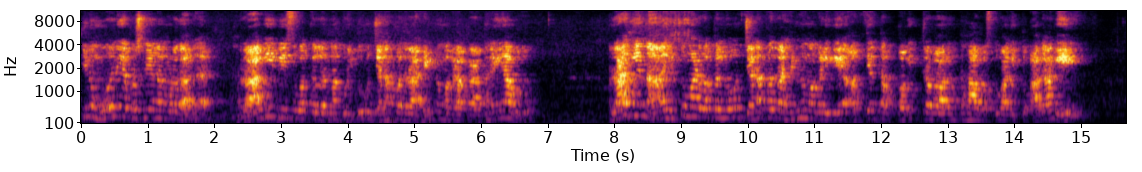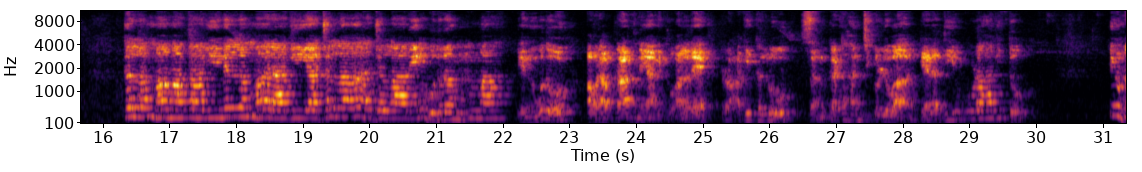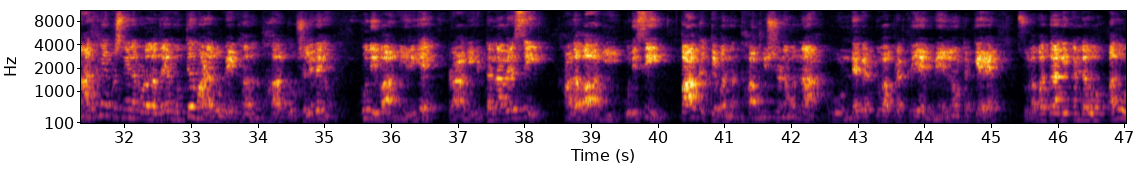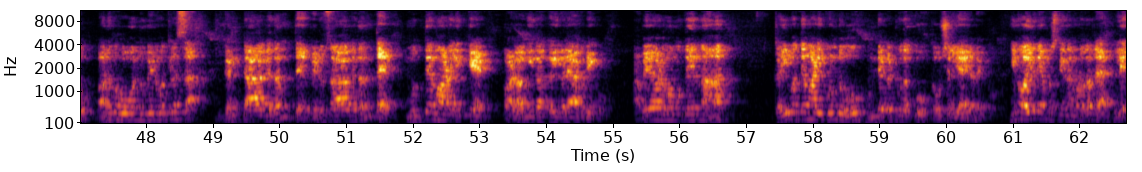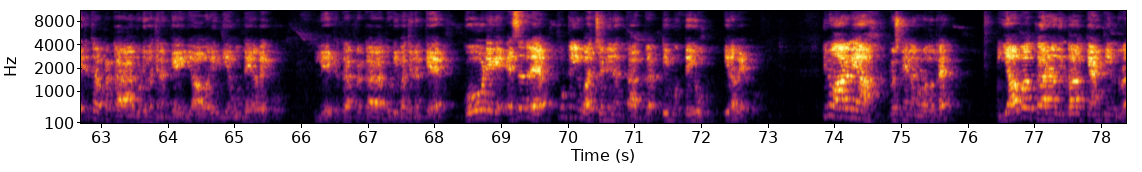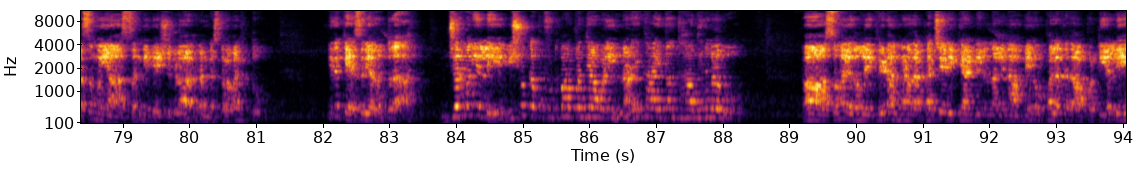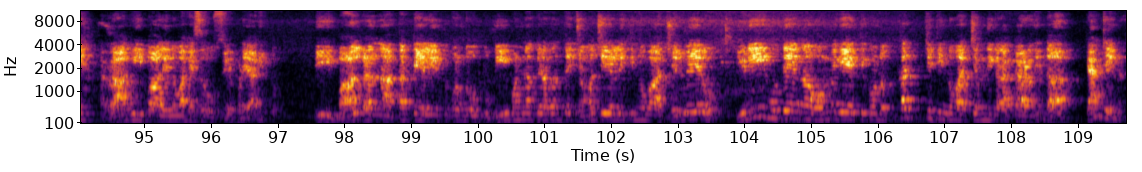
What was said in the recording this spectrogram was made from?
ಇನ್ನು ಮೂರನೆಯ ಪ್ರಶ್ನೆಯನ್ನ ನೋಡೋದಾದ್ರೆ ರಾಗಿ ಬೀಸುವ ಕಲ್ಲನ್ನ ಕುರಿತು ಜನಪದರ ಹೆಣ್ಣು ಮಗಳ ಪ್ರಾರ್ಥನೆ ಯಾವುದು? ರಾಗಿಯನ್ನ ಹಿಟ್ಟು ಮಾಡುವ ಕಲ್ಲು ಜನಪದರ ಹೆಣ್ಣು ಮಗಳಿಗೆ ಅತ್ಯಂತ ಪವಿತ್ರವಾದಂತಹ ವಸ್ತುವಾಗಿತ್ತು. ಹಾಗಾಗಿ ಕಲ್ಲಮ್ಮ ಮಾತಾಯಿ ಮೆಲ್ಲಮ್ಮ ರಾಗಿಯ ಜಲ್ಲ ಜಲ್ಲಾನೆ ಉದುರಮ್ಮ ಎನ್ನುವುದು ಅವರ ಪ್ರಾರ್ಥನೆಯಾಗಿತ್ತು. ಅಲ್ಲದೆ ರಾಗಿ ಕಲ್ಲು ಸಂಕಟ ಹಂಚಿಕೊಳ್ಳುವ ಗೆಳತಿಯೂ ಕೂಡ ಆಗಿತ್ತು. ಇನ್ನು ನಾಲ್ಕನೇ ಪ್ರಶ್ನೆಯನ್ನು ನೋಡೋದಾದ್ರೆ ಮುದ್ದೆ ಮಾಡಲು ಬೇಕಾದಂತಹ ಕೌಶಲ್ಯವೇನು? ಕುದಿವ ನೀರಿಗೆ ರಾಗಿ ಹಿಟ್ಟನ್ನ ಬೆರೆಸಿ, ಹದವಾಗಿ ಕುದಿಸಿ, ಪಾಕಕ್ಕೆ ಬಂದಂತಹ ಮಿಶ್ರಣವನ್ನ ಉಂಡೆಗಟ್ಟುವ ಪ್ರಕ್ರಿಯೆ ಮೇಲ್ನೋಟಕ್ಕೆ ಸುಲಭದ್ದಾಗಿ ಕಂಡರೂ ಅದು ಅನುಭವವನ್ನು ಬೇಡುವ ಕೆಲಸ. ಗಂಟಾಗದಂತೆ, ಬೆಡುಸಾಗದಂತೆ ಮುದ್ದೆ ಮಾಡಲಿಕ್ಕೆ ಪಳಗಿದ ಕೈಗಳೇ ಆಗಬೇಕು. ಅವೆ ಆಡುವ ಮುದ್ದೆಯನ್ನ ಕೈ ಮುದ್ದೆ ಮಾಡಿಕೊಂಡು ಉಂಡೆ ಕಟ್ಟುವುದಕ್ಕೂ ಕೌಶಲ್ಯ ಇರಬೇಕು. ಇನ್ನು ಐದನೆಯ ಪ್ರಶ್ನೆಯನ್ನು ನೋಡೋದಾದ್ರೆ, ಲೇಖಕರ ಪ್ರಕಾರ ದುಡಿವ ಜನಕ್ಕೆ ಯಾವ ರೀತಿಯ ಮುದ್ದೆ ಇರಬೇಕು? ಲೇಖಕರ ಪ್ರಕಾರ ದುಡಿವ ಜನಕ್ಕೆ ಗೋಡೆಗೆ ಎಸೆದ್ರೆ ಪುಟಿಯುವ ಚೆಂಡಿನಂತ ಗಟ್ಟಿ ಮುದ್ದೆಯು ಇರಬೇಕು. ಇನ್ನು ಆರನೆಯ ಪ್ರಶ್ನೆಯನ್ನ ನೋಡೋದಾದ್ರೆ, ಯಾವ ಕಾರಣದಿಂದ ಕ್ಯಾಂಟೀನ್ ರಸಮಯ ಸನ್ನಿವೇಶಗಳ ರಂಗಸ್ಥಳವಾಗಿತ್ತು? ಇದಕ್ಕೆ ಸರಿಯಾದ ಉತ್ತರ, ಜರ್ಮನಿಯಲ್ಲಿ ವಿಶ್ವಕಪ್ ಫುಟ್ಬಾಲ್ ಪಂದ್ಯಾವಳಿ ನಡೆಯುತ್ತಾ ಇದ್ದಂತಹ ದಿನಗಳವು. ಆ ಸಮಯದಲ್ಲಿ ಕ್ರೀಡಾಂಗಣದ ಕಚೇರಿ ಕ್ಯಾಂಟೀನ್ನಲ್ಲಿನ ಮೆನು ಫಲಕದ ಪಟ್ಟಿಯಲ್ಲಿ ರಾಗಿ ಬಾಲ್ ಎನ್ನುವ ಹೆಸರು ಸೇರ್ಪಡೆಯಾಗಿತ್ತು. ಈ ಬಾಲ್ಗಳನ್ನ ತಟ್ಟೆಯಲ್ಲಿ ಇಟ್ಟುಕೊಂಡು ತುಟಿ ಬಣ್ಣ ಕೆಡದಂತೆ ಚಮಚೆಯಲ್ಲಿ ತಿನ್ನುವ ಚೆಲುವೆಯರು ಇಡೀ ಮುದ್ದೆಯನ್ನ ಒಮ್ಮೆಗೆ ಎತ್ತಿಕೊಂಡು ಕಚ್ಚಿ ತಿನ್ನುವ ಚೆನ್ನಿಗರ ಕಾರಣದಿಂದ ಕ್ಯಾಂಟೀನ್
